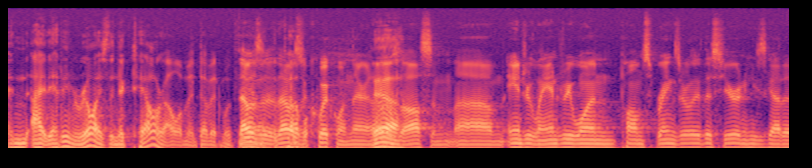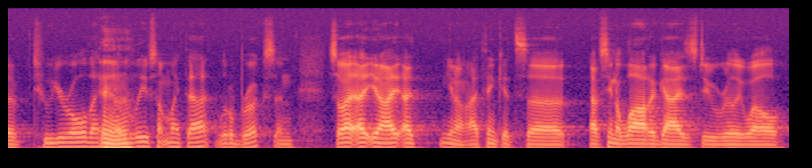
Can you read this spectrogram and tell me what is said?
And I, I didn't even realize the Nick Taylor element of it. With That the, was uh, a that was a quick one there. That Yeah. was awesome. Um, Andrew Landry won Palm Springs earlier this year, and he's got a two-year-old, I, Yeah. I believe, something like that, little Brooks. And so I, I you know, I, I, you know, I think it's. Uh, I've seen a lot of guys do really well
